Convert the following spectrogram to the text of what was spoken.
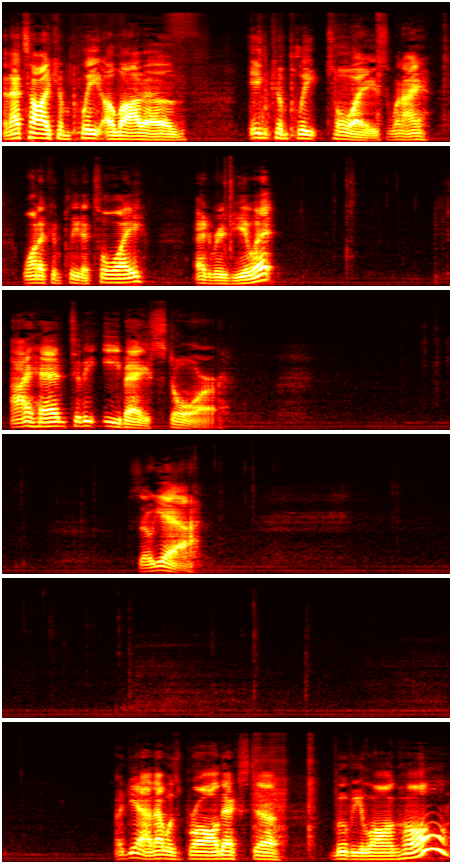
And that's how I complete a lot of incomplete toys. When I want to complete a toy and review it, I head to the eBay store. So yeah. But yeah, that was Brawl next to movie Long Haul.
